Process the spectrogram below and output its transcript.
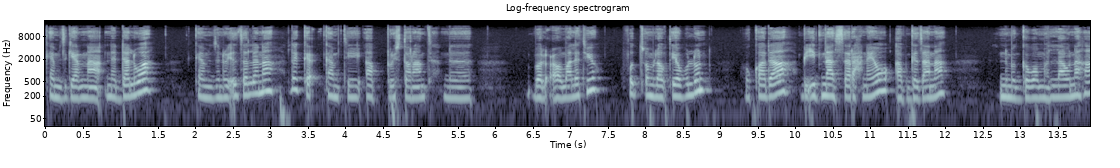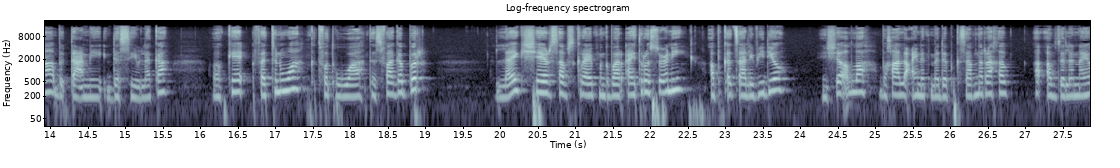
ከምዚ ጌርና ነዳልዋ ከምዚ ንሪኦ ዘለና ልክዕ ከምቲ ኣብ ሬስቶራንት ንበልዖ ማለት እዩ። ፍፁም ለውጢ የብሉን። እኳ ደኣ ብኢድና ዝሰራሕናዮ ኣብ ገዛና ንምገቦ ምህላውና ከዓ ብጣዕሚ ደስ ይብለካ። okay ፈትንዋ ክትፈትውዋ ተስፋ ገብር ላይክ ሼር ሳብስክራይብ ምግባር ኣይትረስዑኒ ኣብ ቀፃሊ ቪድዮ እንሻ ኣላህ ብካልእ ዓይነት መደብ ክሳብ ንራኸብ ኣብ ዘለናዮ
